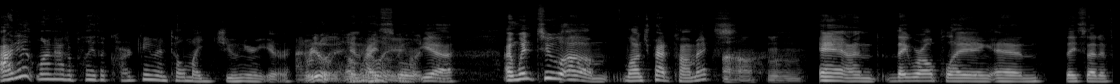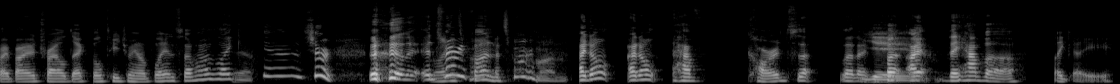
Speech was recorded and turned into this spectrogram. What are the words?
I didn't learn how to play the card game until my junior year Really? in Oh, high really? school. Yeah, I went to um Launchpad Comics Uh huh. Mhm. and they were all playing, and they said if I buy a trial deck, they'll teach me how to play and stuff. I was like, Yeah. yeah, sure. it's Like, very Po- fun. It's Pokemon. I don't I don't have cards that, that I Yeah, but yeah, I they have a like a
